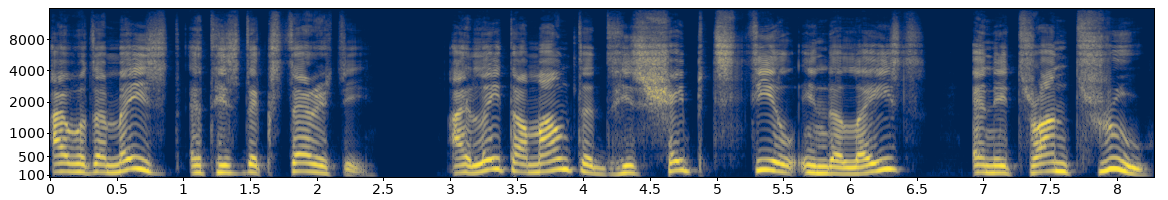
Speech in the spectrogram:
I was amazed at his dexterity. I later mounted his shaped steel in the lathe, and it ran true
